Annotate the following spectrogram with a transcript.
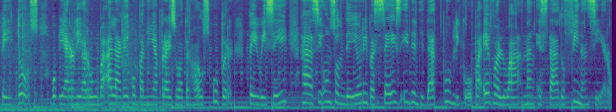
B2, governo de Aruba alaga a companhia PricewaterhouseCoopers, PwC, hace um sondeio riba seis identidade público para evaluar ng estado financeiro.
